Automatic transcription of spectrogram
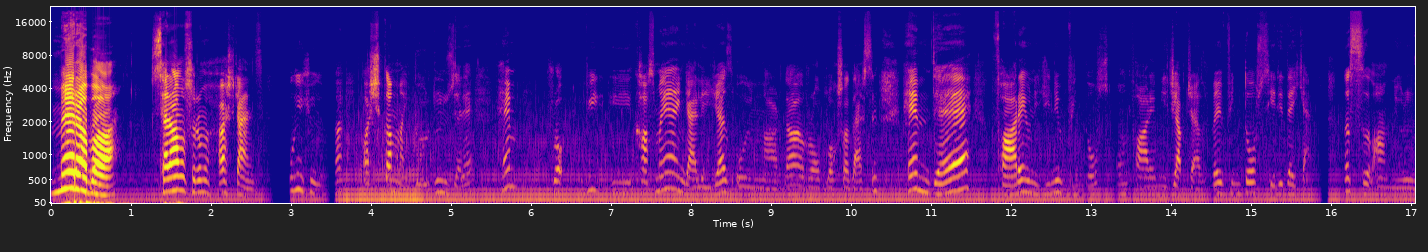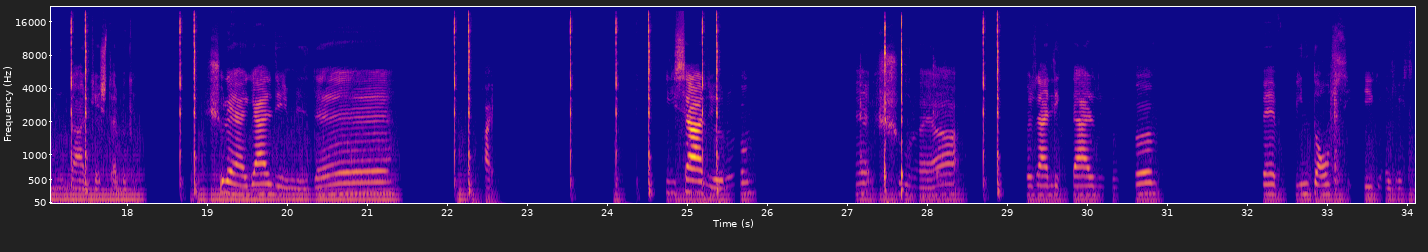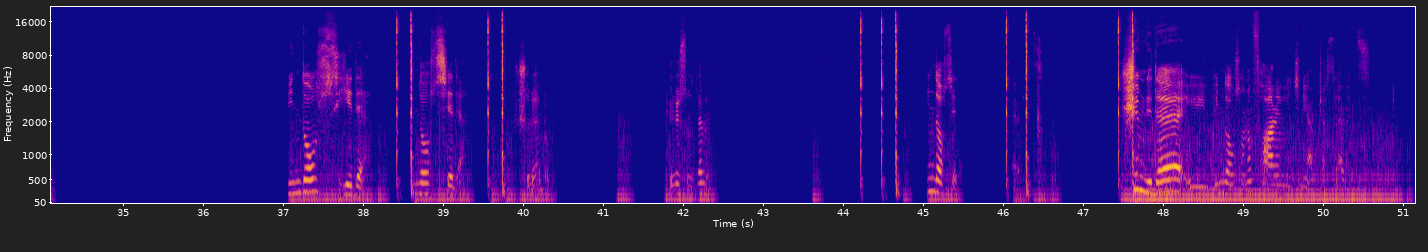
Merhaba. Selam sorumu hoş geldiniz. Bugünkü videomda başlıklarından gördüğünüz üzere hem vi- e, kasmayı engelleyeceğiz oyunlarda Roblox'a dersin hem de fare emicini Windows 10 fare emici yapacağız ve Windows 7'deyken nasıl anlıyoruz bunu da arkadaşlar bakın. Şuraya geldiğimizde Ay. Bilgisayar diyorum ve şuraya özellikler diyorum ve Windows 7'yi göreceksin. Windows 7. Windows 7. Şuraya bakın. Görüyorsunuz değil mi? Windows 7. Evet. Şimdi de e, Windows 10'un fare imajını yapacağız. Evet.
